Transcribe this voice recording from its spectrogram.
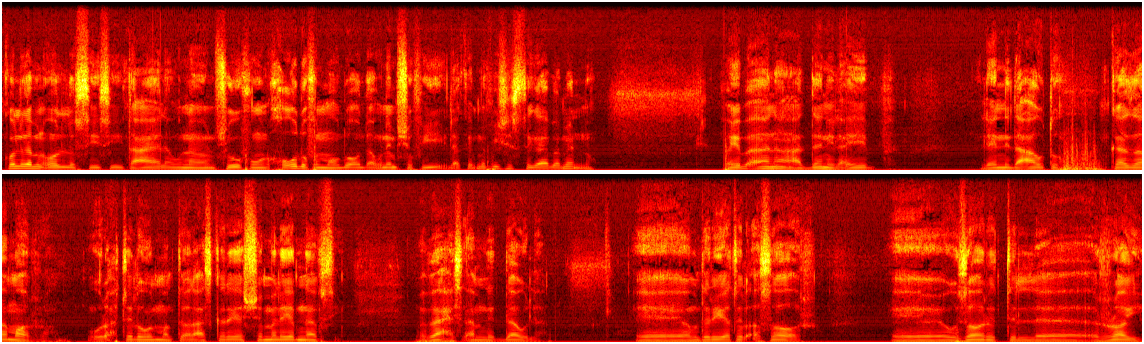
كل ده بنقول للسيسي تعالى ونشوف ونخوضه في الموضوع ده ونمشوا فيه لكن مفيش استجابة منه. فيبقى أنا عداني العيب لأني دعوته كذا مرة ورحت له المنطقة العسكرية الشمالية بنفسي مباحث أمن الدولة. مديرية الآثار وزارة الري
